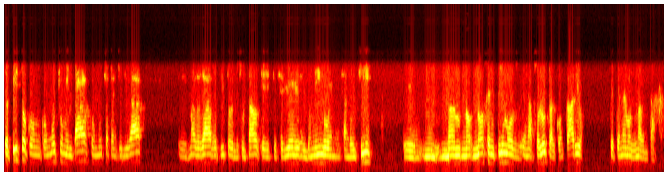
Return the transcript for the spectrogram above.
repito, con, con mucha humildad, con mucha tranquilidad, eh, más allá, repito, del resultado que, que se dio el domingo en Sangolquí, eh, no, no, no sentimos en absoluto, al contrario, que tenemos una ventaja.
